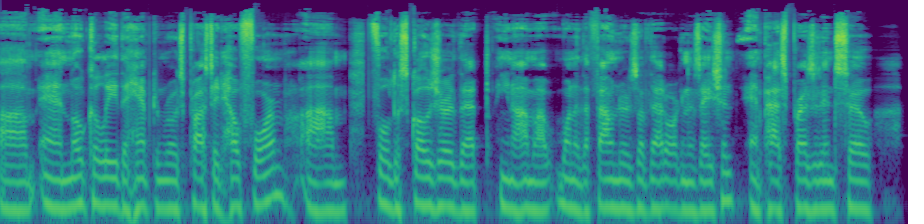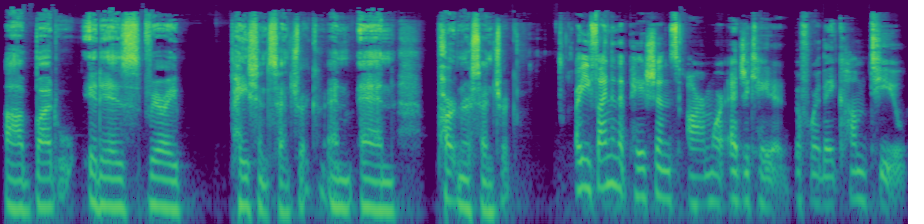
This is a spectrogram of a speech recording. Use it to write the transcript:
Um, and locally, the Hampton Roads Prostate Health Forum. Um, full disclosure that you know I'm a, one of the founders of that organization and past president. So, uh, but it is very patient centric and and partner centric. Are you finding that patients are more educated before they come to you,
